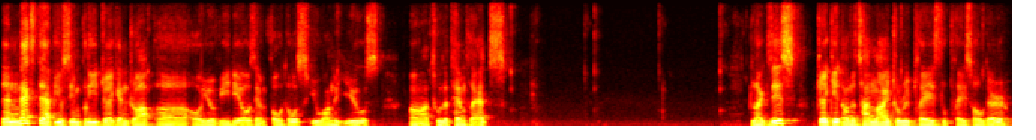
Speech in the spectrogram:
Then next step, you simply drag and drop uh, all your videos and photos you want to use uh, to the templates. Like this, drag it on the timeline to replace the placeholder.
